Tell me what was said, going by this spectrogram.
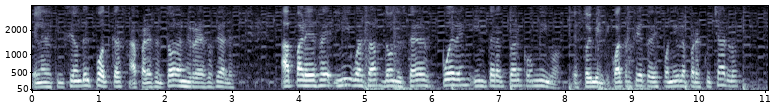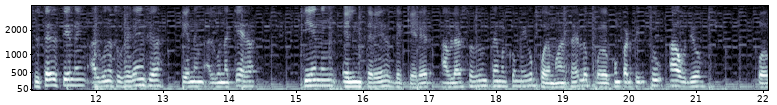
en la descripción del podcast aparecen todas mis redes sociales aparece mi WhatsApp donde ustedes pueden interactuar conmigo. Estoy 24/7 disponible para escucharlos. Si ustedes tienen alguna sugerencia, tienen alguna queja, tienen el interés de querer hablar sobre un tema conmigo, podemos hacerlo. Puedo compartir su audio, puedo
